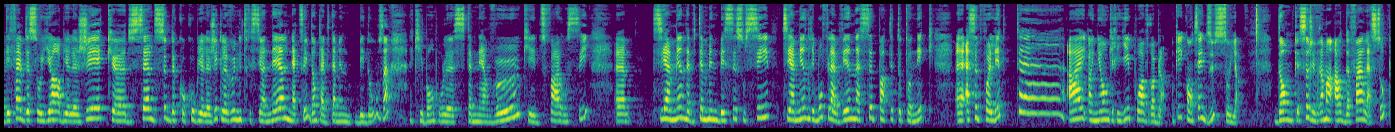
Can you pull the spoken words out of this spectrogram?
des fèves de soya biologiques, du sel, du sucre de coco biologique, levure nutritionnelle inactive, donc la vitamine B12, hein, qui est bon pour le système nerveux, qui est du fer aussi. thiamine, la vitamine B6 aussi, thiamine, riboflavine, acide panthétotonique. Euh, acide folique, ail, oignon grillé, poivre blanc. OK? Il contient du soya. Donc, ça, j'ai vraiment hâte de faire la soupe.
